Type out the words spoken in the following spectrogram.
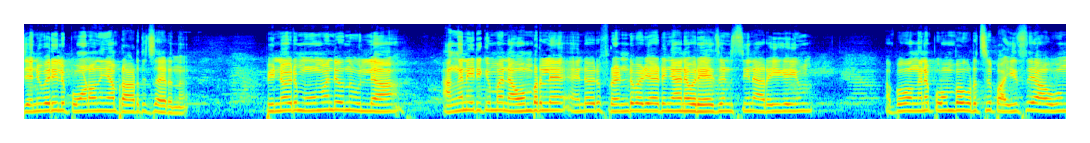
ജനുവരിയിൽ പോകണമെന്ന് ഞാൻ പ്രാർത്ഥിച്ചായിരുന്നു. പിന്നെ ഒരു മൂവ്മെന്റ് ഒന്നുമില്ല അങ്ങനെ ഇരിക്കുമ്പോൾ നവംബറിൽ എന്റെ ഒരു ഫ്രണ്ട് വഴിയായിട്ട് ഞാൻ ഒരു ഏജൻസീനെ അറിയുകയും അപ്പോൾ അങ്ങനെ പോകുമ്പോൾ കുറച്ച് പൈസയാവും.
